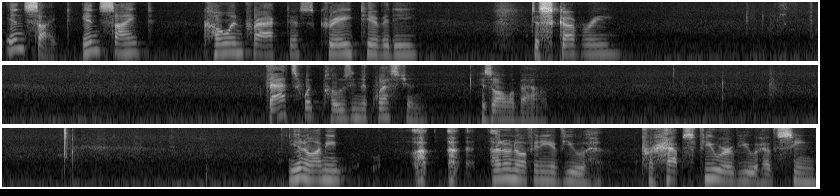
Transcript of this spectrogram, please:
insight. Insight, koan practice, creativity, discovery, That's what posing the question is all about. You know, I mean, uh, I, don't know if any of you, perhaps fewer of you have seen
